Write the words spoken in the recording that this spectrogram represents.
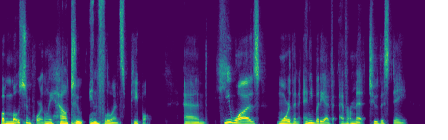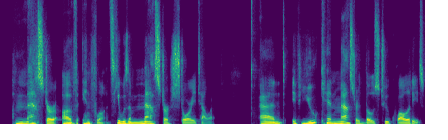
but most importantly, how to influence people. And he was more than anybody I've ever met to this date, a master of influence. He was a master storyteller. And if you can master those two qualities,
